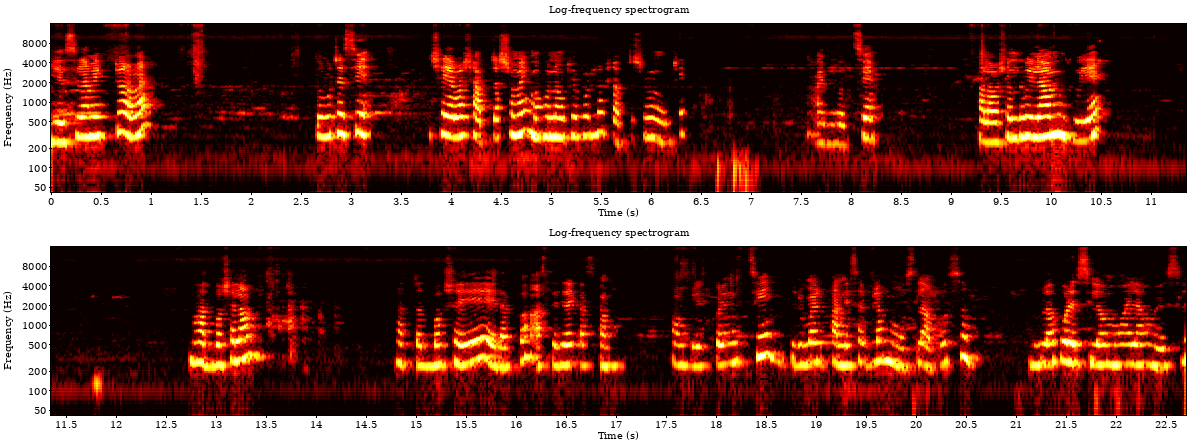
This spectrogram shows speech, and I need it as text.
গিয়েছিলাম একটু আবার। তো উঠেছি, সে আবার সাতটার সময়, মোহনা উঠে পড়ল, সাতটার সময় উঠে। আগে হচ্ছে থালা বাসন ধুইলাম, ধুয়ে ভাত বসালাম। ভাত টাত বসাইয়ে এরকম আস্তে ধীরে কাজ কাম কমপ্লিট করে নিচ্ছি। রুমের ফার্নিচারগুলো মুছলাম, বুঝছ? ধুলা পড়েছিল, ময়লা হয়েছিল।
